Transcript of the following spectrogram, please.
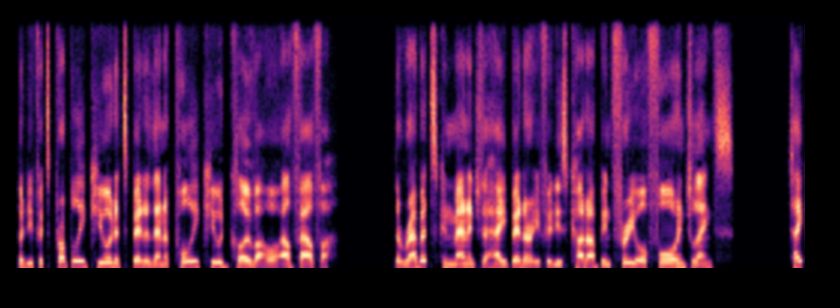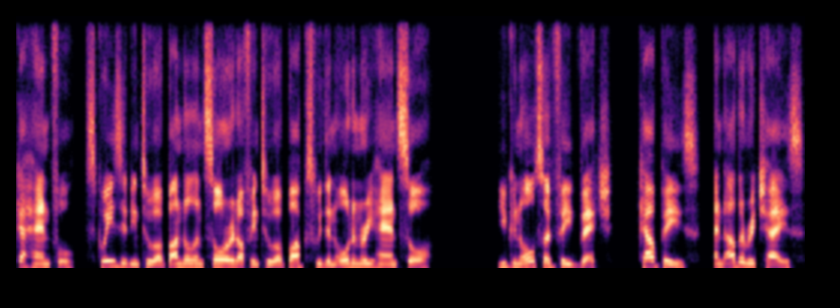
But if it's properly cured it's better than a poorly cured clover or alfalfa. The rabbits can manage the hay better if it is cut up in 3 or 4 inch lengths. Take a handful, squeeze it into a bundle and saw it off into a box with an ordinary hand saw. You can also feed vetch, cowpeas, and other rich hays.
